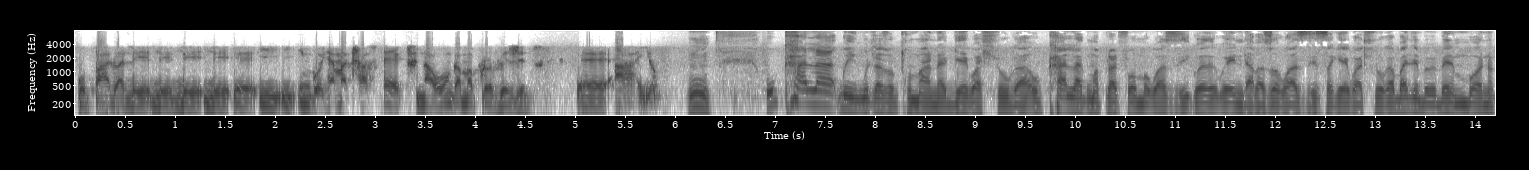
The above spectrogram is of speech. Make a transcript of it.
kubhalwa le le le ingonyama trust act na wonke ama provisions eh ayo. Mm. Ukhala kwinkundla zokuxhumana kuye kwahluka, ukhala kuma platform okwazi kweindaba zokwazisa kuye kwahluka. Abanye bebe benembono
